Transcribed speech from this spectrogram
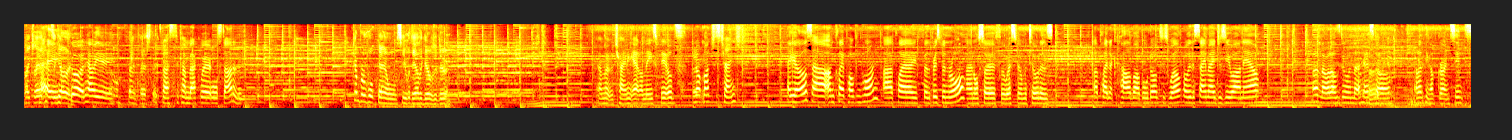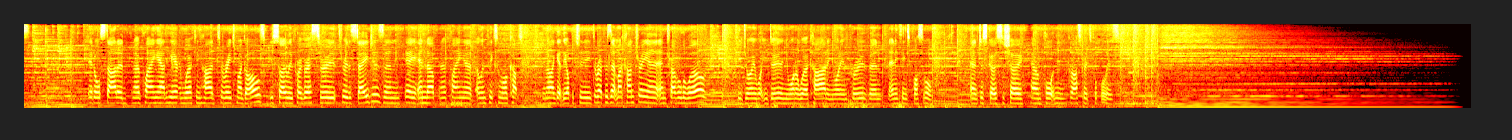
Hi Clare, how's it going? good, how are you? I'm fantastic. It's nice to come back where it all started. Come for a walk down and we'll see what the other girls are doing. I remember training out on these fields. Not much has changed. Hey girls, uh, I'm Clare Polkinghorne. I play for the Brisbane Roar and also for the Westfield Matildas. I played at Capalaba Bulldogs as well, probably the same age as you are now. I don't know what I was doing with that hairstyle. I don't think I've grown since. It all started, you know, playing out here and working hard to reach my goals. You slowly progress through through the stages, and yeah, you end up, you know, playing at Olympics and World Cups. You know, I get the opportunity to represent my country and, and travel the world. If you enjoy what you do, then you want to work hard and you want to improve, and anything's possible. And it just goes to show how important grassroots football is.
